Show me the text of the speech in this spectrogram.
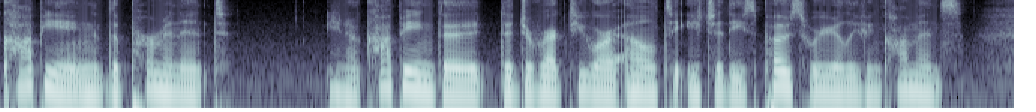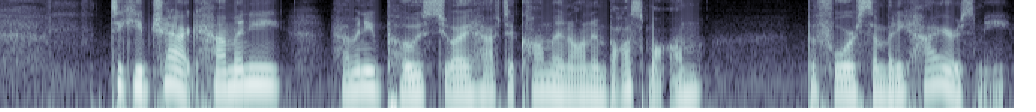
copying the permanent, you know, copying the, the direct URL to each of these posts where you're leaving comments to keep track. How many how many posts do I have to comment on in Boss Mom before somebody hires me?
